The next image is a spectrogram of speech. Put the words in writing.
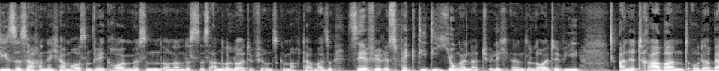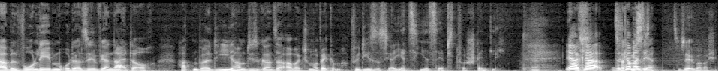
diese Sachen nicht haben aus dem Weg räumen müssen, sondern dass das andere Leute für uns gemacht haben. Also sehr viel Respekt, die die Jungen, natürlich äh, so Leute wie Anne Trabant oder Bärbel Wohleben oder Silvia Neid auch hatten, weil die haben diese ganze Arbeit schon mal weggemacht. Für dieses Jahr jetzt hier selbstverständlich. Ja. Ja, das, klar, das, das kann man sich sehr, sehr überrascht.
